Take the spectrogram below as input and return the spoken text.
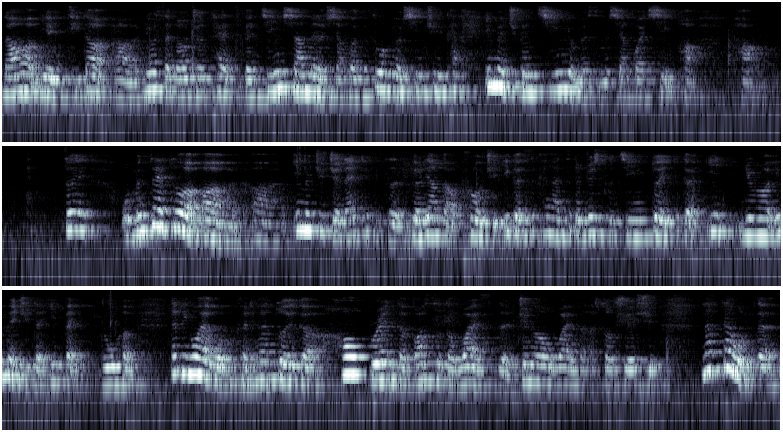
然后也提到啊，neurological test 跟基因上面的相关。可是我没有兴趣看 image 跟基因有没有什么相关性哈？好，所以我们在做呃呃 image genetics 有两个 approach，一个是看看这个 risk 基因对这个 neural image 的 effect 如何。那另外我们可能要做一个 whole brain 的 vascular-wise 的 general-wise association。那在我们的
